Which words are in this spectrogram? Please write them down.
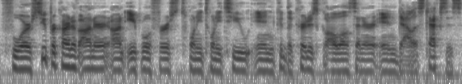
for Supercard of Honor on April 1st, 2022, in the Curtis Culwell Center in Dallas, Texas.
